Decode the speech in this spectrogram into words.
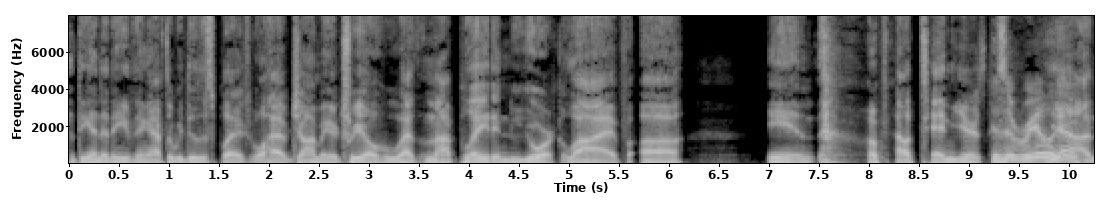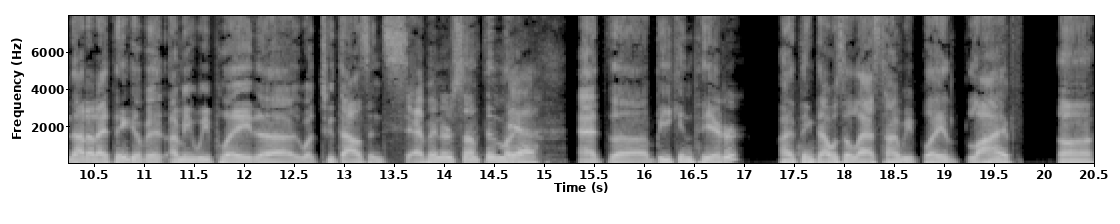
at the end of the evening after we do this pledge, we'll have John Mayer Trio, who has not played in New York live, uh, in about 10 years. Is it really? Yeah. Now that I think of it, I mean, we played, uh, what, 2007 or something? Like, Yeah. At the Beacon Theater. I think that was the last time we played live, uh,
